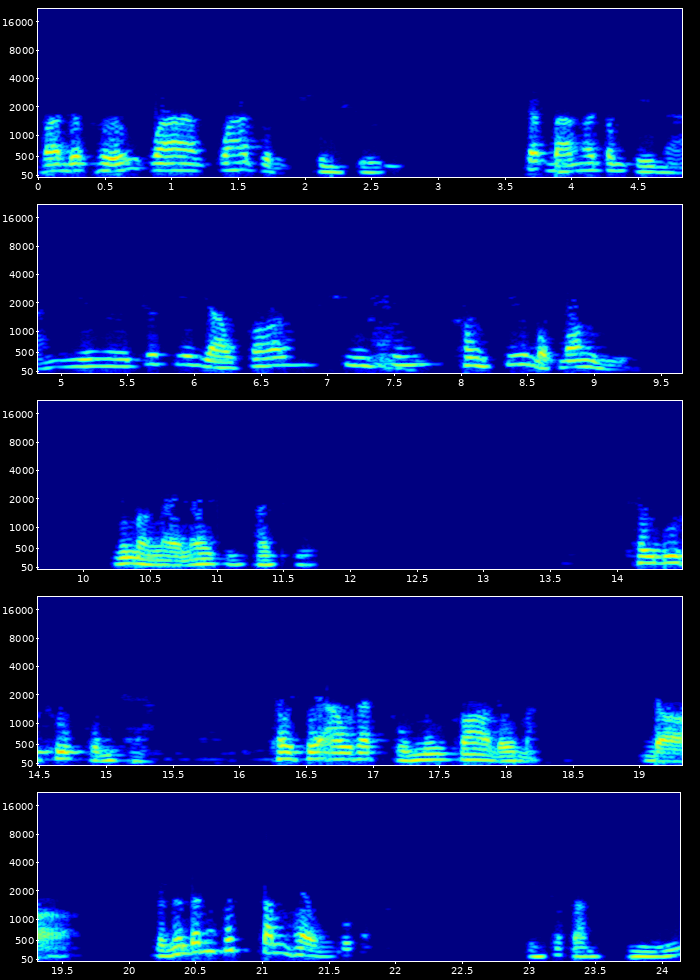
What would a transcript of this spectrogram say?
và được hưởng qua quá trình sung sướng. Các bạn ở trong tị nạn, nhiều người trước kia giàu có, sung sướng, không thiếu một món gì nhưng mà ngày nay cũng phải chịu, thấy đi thuốc cũng thèm thấy cái áo rách cũng muốn co để mà đó là nó đánh thức tâm hồn của các bạn. Thì các bạn hiểu.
